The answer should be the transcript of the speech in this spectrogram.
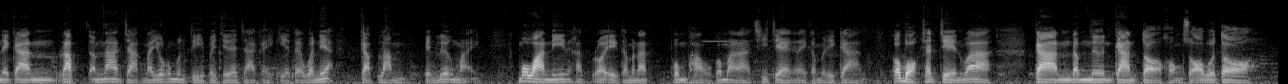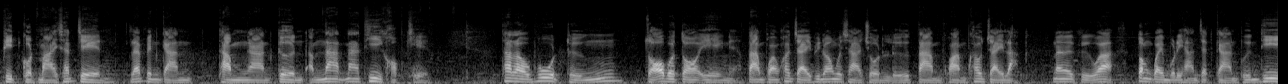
ในการรับอำนาจจากนายกรัฐมนตรีไปเจรจาไกล่เกลี่ยแต่วันนี้กลับลำเป็นเรื่องใหม่ เมื่อวานนี้นะครับร้อยเอกธรรมนัฐพรมเผ่าก็มาชี้แจงในกรรมธิการ ก็บอกชัดเจนว่า การดำเนินการต่อของสอบตผิดกฎหมายชัดเจน และเป็นการ ทำงานเกินอำนาจหน้าที่ขอบเขต ถ้าเราพูดถึงสอบตเองเนี่ยตามความเข้าใจพี่น้องประชาชน หรือตามความเข้าใจหลัก นั่นก็คือว่าต้องไปบริหารจัดการพื้นที่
